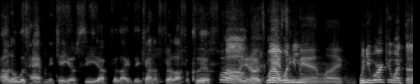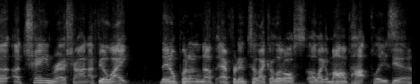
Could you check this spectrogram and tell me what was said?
I don't know what's happened to KFC. I feel like they kind of fell off a cliff. Well, Oh. you know, it's Well, KFC, when you- man. Like, When you're working with a, a chain restaurant, I feel like they don't put enough effort into like a little uh, like a mom and pop place. yeah,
